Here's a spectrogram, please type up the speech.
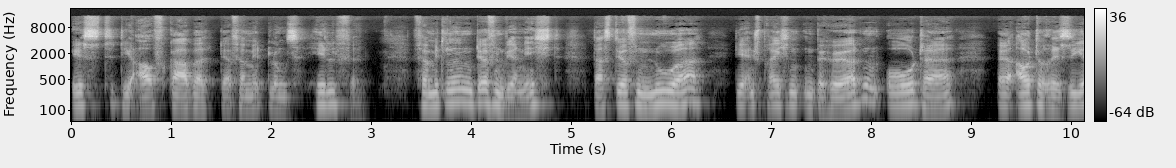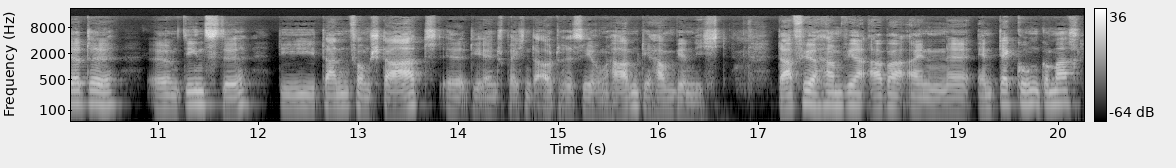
ist die Aufgabe der Vermittlungshilfe. Vermitteln dürfen wir nicht. Das dürfen nur die entsprechenden Behörden oder äh, autorisierte äh, Dienste, die dann vom Staat äh, die entsprechende Autorisierung haben. Die haben wir nicht. Dafür haben wir aber eine Entdeckung gemacht,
